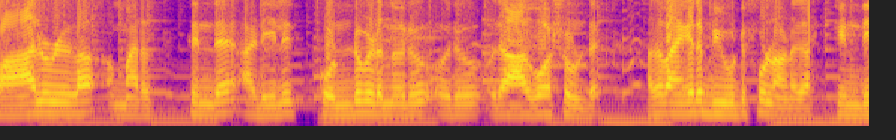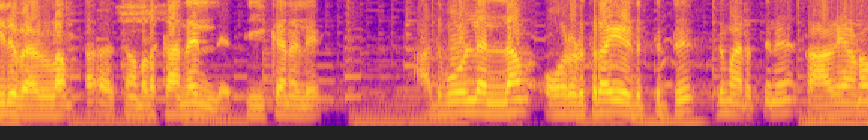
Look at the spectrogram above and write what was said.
പാലുള്ള മരത്തിന്റെ അടിയിൽ കൊണ്ടുവിടുന്ന ഒരു ഒരു ഒരു ആഘോഷമുണ്ട്. അത് ഭയങ്കര ബ്യൂട്ടിഫുൾ ആണ്. കിണ്ടിയിൽ വെള്ളം നമ്മുടെ കനലില്ലേ തീക്കനൽ അതുപോലെ എല്ലാം ഓരോരുത്തരായി എടുത്തിട്ട് ഒരു മരത്തിന് താഴെയാണോ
